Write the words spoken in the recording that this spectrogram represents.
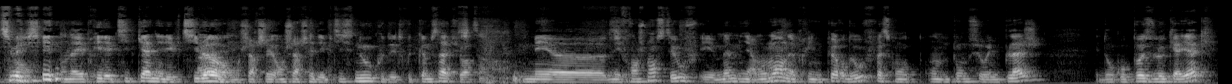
T'imagines. On avait pris les petites cannes et les petits Ah leurres. ouais. On cherchait, on cherchait des petits snooks ou des trucs comme ça, tu vois. Putain. Mais, euh, mais franchement, c'était ouf. Et même, il y a un moment, on a pris une peur de ouf parce qu'on on tombe sur une plage. Et donc, on pose le kayak.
